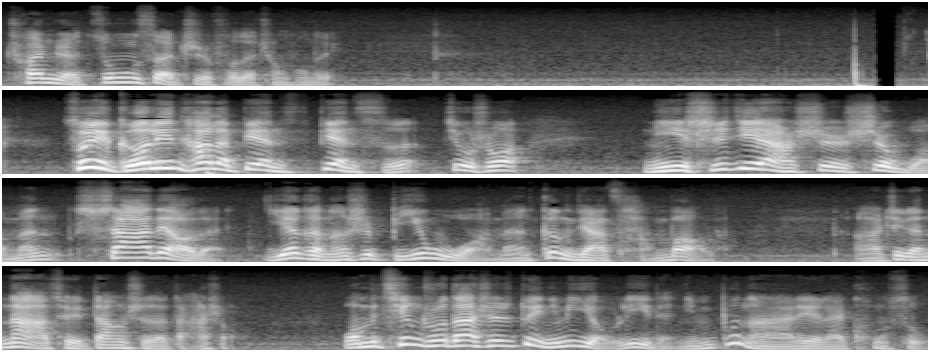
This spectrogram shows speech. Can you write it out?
穿着棕色制服的冲锋队。所以格林他的辩辩词就说：“你实际上是是我们杀掉的，也可能是比我们更加残暴的，啊，这个纳粹当时的打手，我们清除他是对你们有利的，你们不能拿这个来控诉我。”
